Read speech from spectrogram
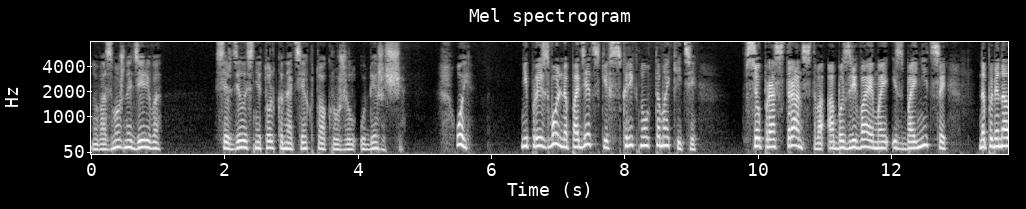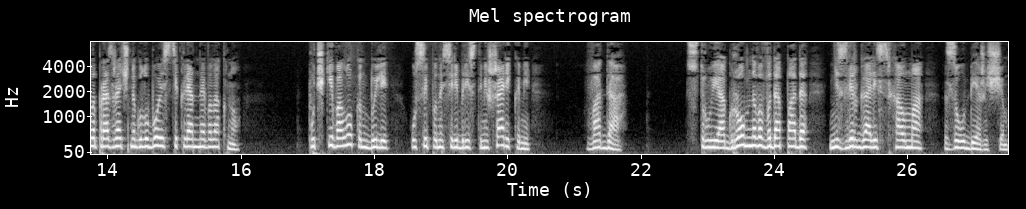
Но, возможно, дерево сердилось не только на тех, кто окружил убежище. «Ой!» Непроизвольно по-детски вскрикнул Тамакити. Все пространство, обозреваемое из бойницы, напоминало прозрачно-голубое стеклянное волокно. Пучки волокон были усыпаны серебристыми шариками. Вода. Струи огромного водопада низвергались с холма за убежищем.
